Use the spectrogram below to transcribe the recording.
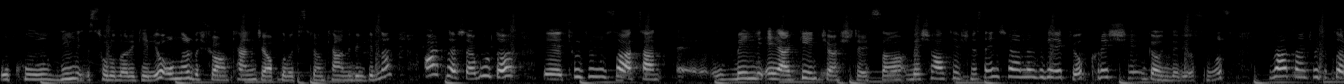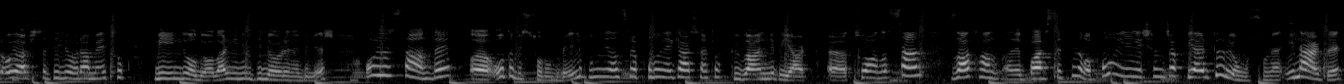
Okul, dil soruları geliyor. Onları da şu an kendi cevaplamak istiyorum kendi bilgimden. Arkadaşlar burada e, çocuğunuz zaten e, belli eğer genç yaştaysa, 5-6 yaşındaysa endişelenmenize gerek yok. Kreşe gönderiyorsunuz. Zaten çocuklar o yaşta dili öğrenmeye çok meyilli oluyorlar. Yeni bir dil öğrenebilir. O yüzden de e, o da bir sorun değil. Bunun yanı sıra Polonya gerçekten çok güvenli bir yer. E, Tuana sen zaten e, bahsettin ama Polonya'ya yaşanacak bir yer görüyor musun? Yani ileride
